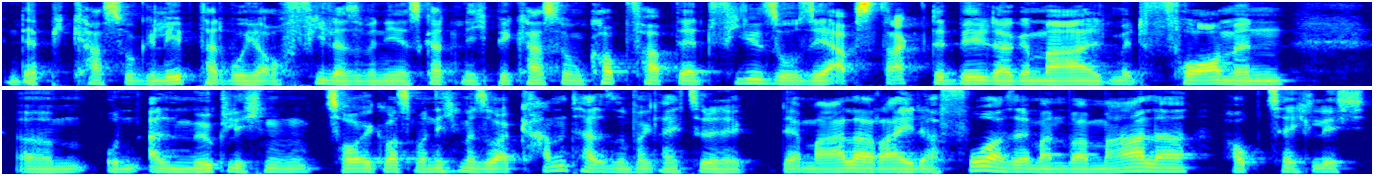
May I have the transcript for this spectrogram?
in der Picasso gelebt hat, wo ja auch viel, also wenn ihr jetzt gerade nicht Picasso im Kopf habt, der hat viel so sehr abstrakte Bilder gemalt mit Formen, ähm, und allem möglichen Zeug, was man nicht mehr so erkannt hat, also im Vergleich zu der, der Malerei davor. Also man war Maler hauptsächlich,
